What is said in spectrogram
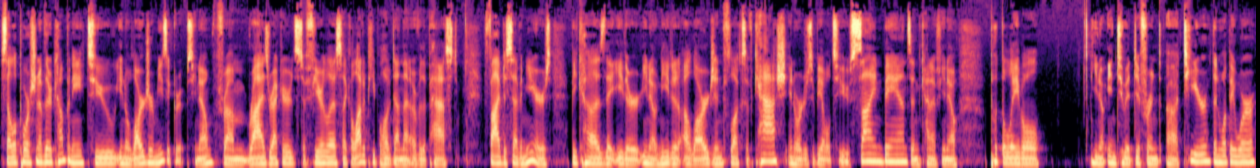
sell a portion of their company to, you know, larger music groups, you know, from Rise Records to Fearless. Like a lot of people have done that over the past five to seven years because they either, you know, needed a large influx of cash in order to be able to sign bands and kind of, you know, put the label you know into a different uh, tier than what they were.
